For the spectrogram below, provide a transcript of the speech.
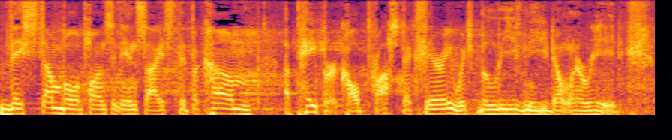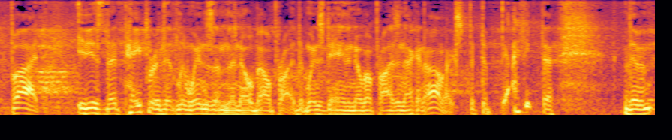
they stumble upon some insights that become a paper called Prospect Theory, which believe me, you don't want to read. But it is the paper that wins them the Nobel Prize, that wins Danny the Nobel Prize in economics. But the, I think the, the,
